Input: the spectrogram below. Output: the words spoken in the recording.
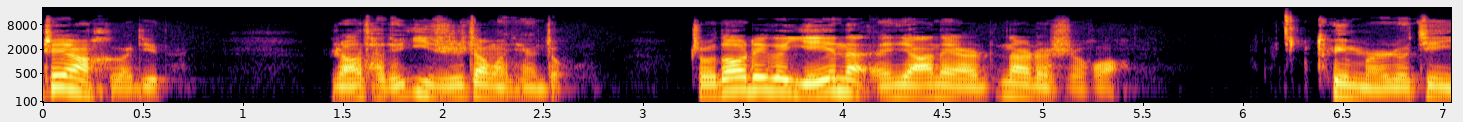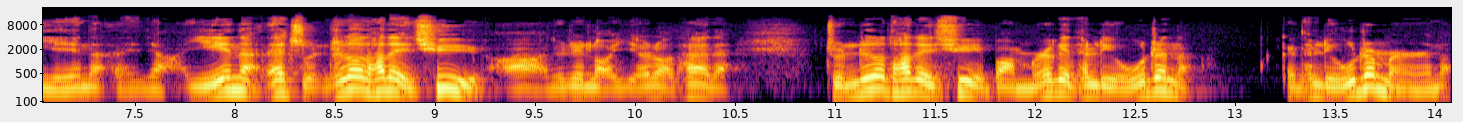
这样合计的，然后他就一直在往前走，走到这个爷爷奶奶家那儿那儿的时候啊，推门就进爷爷奶奶家。爷爷奶奶准知道他得去啊，就这老爷子老太太准知道他得去，把门给他留着呢，给他留着门呢。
